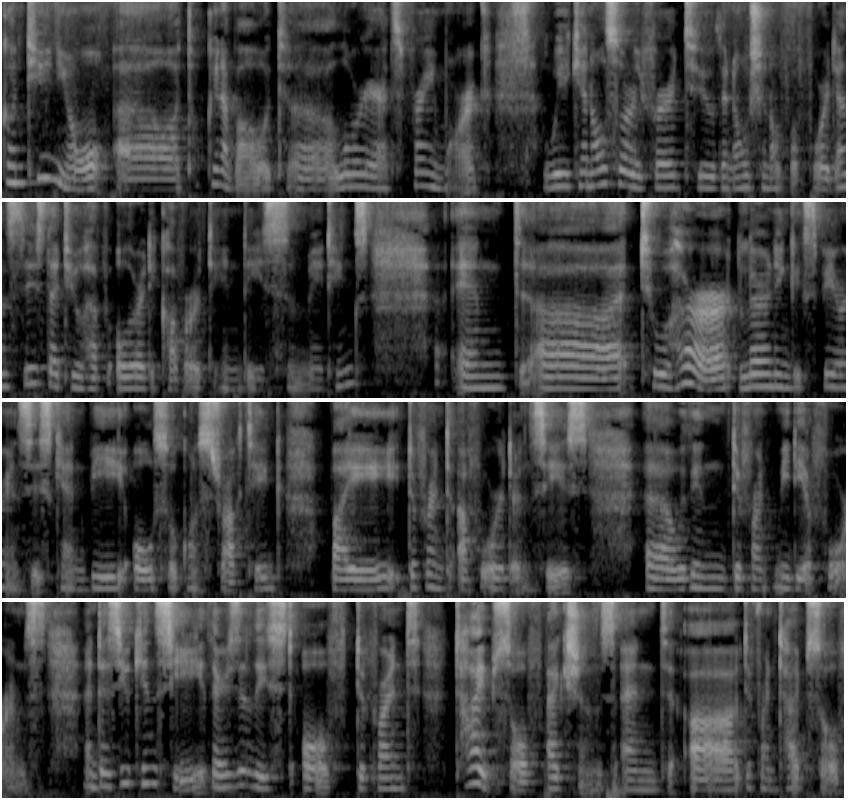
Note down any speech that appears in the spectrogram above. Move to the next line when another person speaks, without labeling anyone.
continue uh, talking about uh, Laurillard's framework, we can also refer to the notion of affordances that you have already covered in these meetings. And uh, to her, learning experiences can be also constructing by different affordances uh, within different media forms. And as you can see, there's a list of different types of actions and uh, different types of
